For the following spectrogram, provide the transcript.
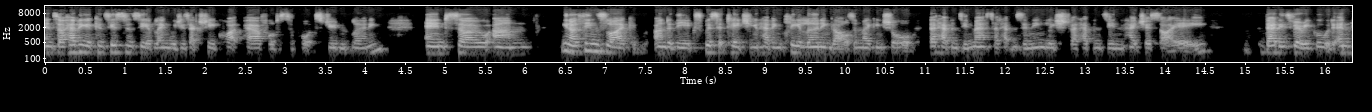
And so having a consistency of language is actually quite powerful to support student learning. And so, um, you know, things like under the explicit teaching and having clear learning goals and making sure that happens in maths, that happens in English, that happens in HSIE, that is very good. And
